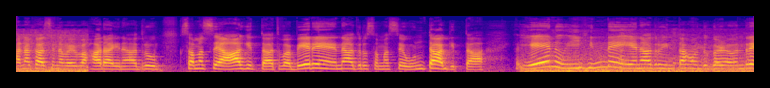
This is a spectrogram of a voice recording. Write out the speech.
ಹಣಕಾಸಿನ ವ್ಯವಹಾರ ಏನಾದರೂ ಸಮಸ್ಯೆ ಆಗಿತ್ತಾ? ಅಥವಾ ಬೇರೆ ಏನಾದರೂ ಸಮಸ್ಯೆ ಉಂಟಾಗಿತ್ತಾ? ಏನು ಈ ಹಿಂದೆ ಏನಾದರೂ ಇಂತಹ ಒಂದು ಅಂದರೆ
